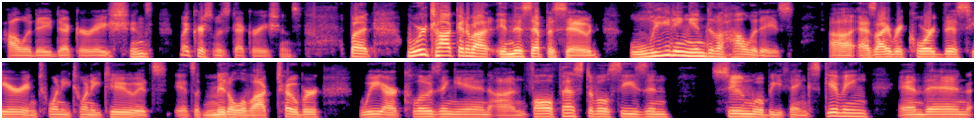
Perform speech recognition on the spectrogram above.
holiday decorations, my Christmas decorations. But we're talking about in this episode leading into the holidays. Uh, as I record this here in 2022, it's it's middle of October. We are closing in on fall festival season. Soon will be Thanksgiving, and then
